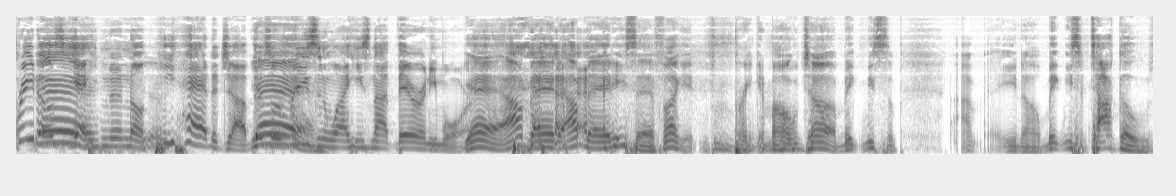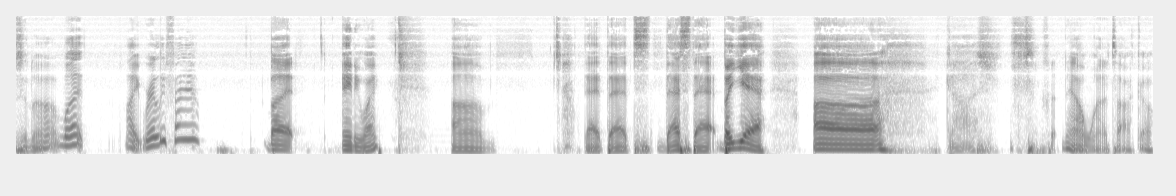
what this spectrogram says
burritos. Yeah. Yeah, no, no, no. He had a job. There's Yeah. a reason why he's not there anymore. Yeah, I'm mad. I'm mad. He said, "Fuck it, bring in my own job. Make me some, um, you know, make me some tacos." And uh, what? Like really, fam? But anyway, um, that that's that's that. But yeah, uh, gosh, now I want a taco.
